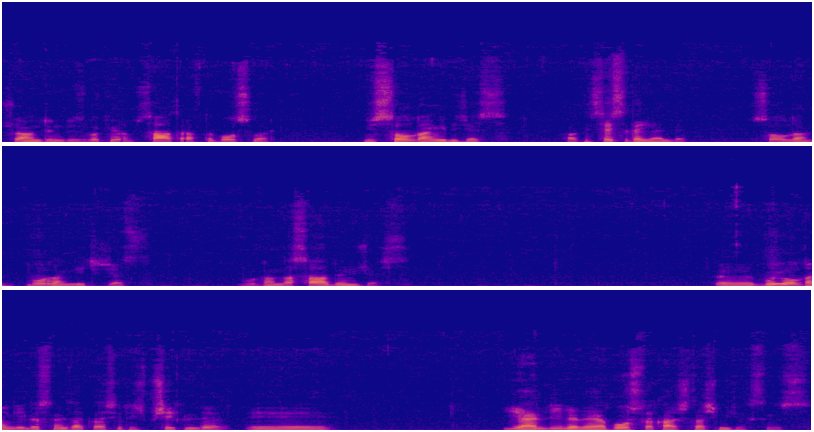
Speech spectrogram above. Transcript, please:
Şu an dümdüz bakıyorum. Sağ tarafta boss var. Biz soldan gideceğiz. Bakın sesi de geldi. Soldan buradan geçeceğiz. Buradan da sağa döneceğiz. Ee, bu yoldan gelirseniz arkadaşlar hiçbir şekilde ee, yerliyle veya boss'la karşılaşmayacaksınız.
